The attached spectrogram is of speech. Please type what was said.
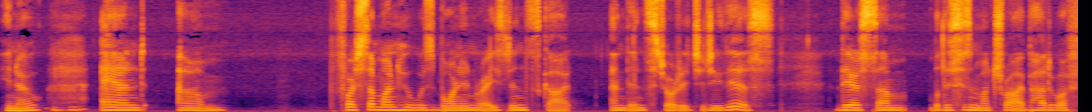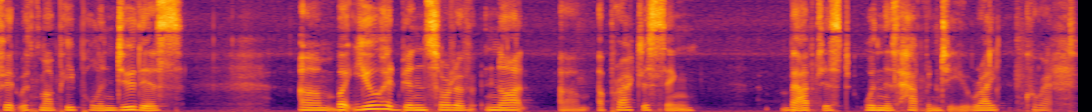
you know? Mm-hmm. And um, for someone who was born and raised in Scott and then started to do this, there's some, well, this is my tribe. How do I fit with my people and do this? Um, but you had been sort of not um, a practicing Baptist when this happened to you, right? Correct.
